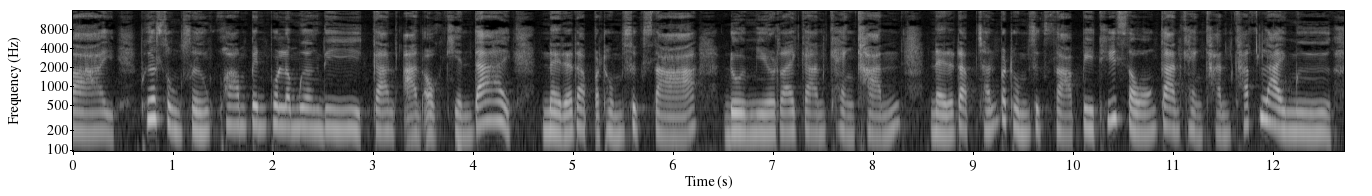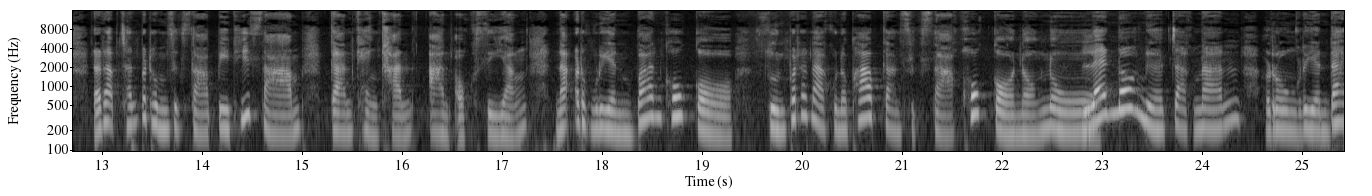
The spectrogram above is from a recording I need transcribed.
บาย เพื่อส่งเสริมความเป็นพลเมืองดี การอ่านออกเขียนได้ในระดับประถมศึกษา โดยมีรายการแข่งขัน ในระดับชั้นประถมศึกษาปีที่ 2 การแข่งขันคัดลายมือ ระดับชั้นประถมศึกษาปีที่ 3 การแข่งขันอ่านออกเสียง ณโรงเรียนบ้านโคกกอศูนย์พัฒนาคุณภาพการศึกษาโคกกอน้องโน และนอกเหนือจากนั้น โรงเรียนได้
